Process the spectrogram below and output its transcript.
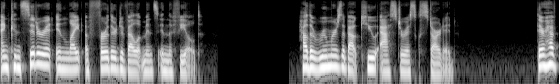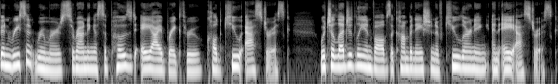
and consider it in light of further developments in the field. How the rumors about Q asterisk started. There have been recent rumors surrounding a supposed AI breakthrough called Q asterisk, which allegedly involves a combination of Q learning and A asterisk.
